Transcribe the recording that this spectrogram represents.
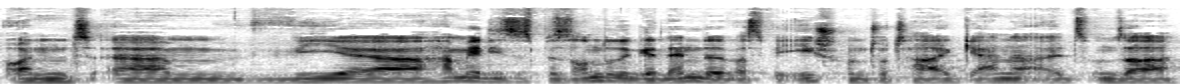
Und ähm, wir haben ja dieses besondere Gelände, was wir eh schon total gerne als unser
